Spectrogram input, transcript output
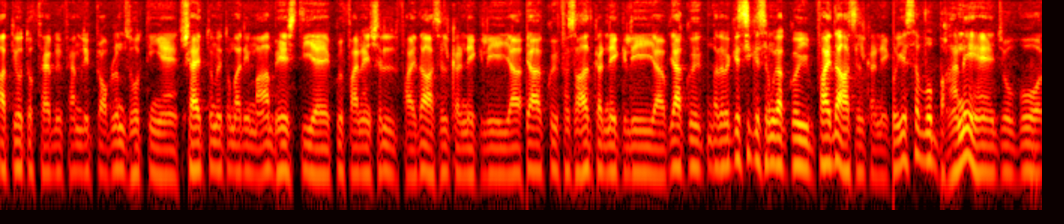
आते हो तो फैमिली फैमिली प्रॉब्लम्स होती हैं शायद तुम्हें तुम्हारी माँ भेजती है कोई फाइनेंशियल फ़ायदा हासिल करने के लिए या, या कोई फसाद करने के लिए या, या कोई मतलब किसी किस्म का कोई फ़ायदा हासिल करने के लिए। ये सब वो बहाने हैं जो वो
